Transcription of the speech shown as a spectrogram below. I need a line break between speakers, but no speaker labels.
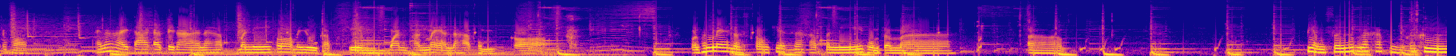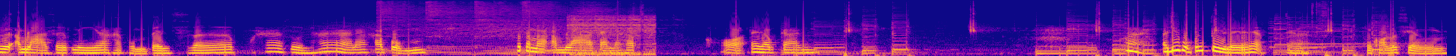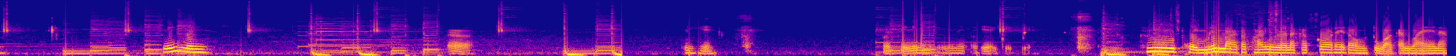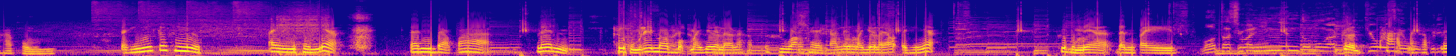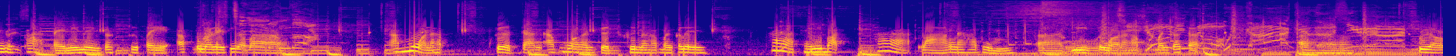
ก็พอไอ้หน้าหายตากันไปนานนะครับ วันนี้ก็มาอยู่กับเกมวันพันแมนนะครับ ผมก็วันพันแมนเดอะสตองเกตนะครับ วันนี้ผมจะมาเอ่อเปลี่ยนเซิร์ฟนะครับ ผมก็คืออำลาเซิร์ฟนี้นะครับ ผมเป็นเซิร์ฟ505 นะครับผมก็จะมาอำลากันนะครับก็ได้รับการอะอันนี้ผมเพิ่งตื่นเลยนะเนี่ยนะผมขอลดเสียง นิดนึง เออ โอเคเปิดเสียงนิดนึงนิดนึงโอเคโอเคโอเคคือผมเล่นมาสักพักนึงแล้วนะครับ ก็ได้ดองตั๋วกันไว้นะครับผม แต่ทีนี้ก็คือ ไอ้ผมเนี่ยดันแบบว่าเล่น คือผมเล่นมาบกมาเยอะแล้วนะครับ ก็คือวางแผนการเล่นมาเยอะแล้ว แต่ทีเนี้ย คือผมเนี่ยดันไปเกิดพลาดนะครับเล่นพลาดไปนิดนึงก็คือไปอัพตัวอะไรที่แบบว่าอัพมั่วนะครับ เกิดการอัพมั่วกันเกิดขึ้นนะครับ มันก็เลยถ้าใช้บัตรถ้าล้างนะครับผมมีตัวนะครับ มันก็จะเปลือง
